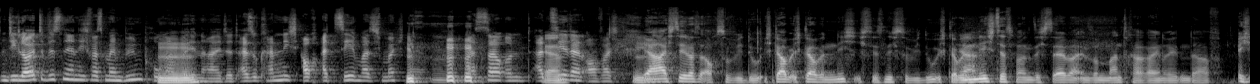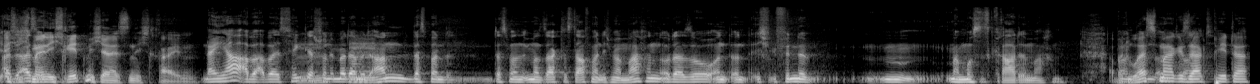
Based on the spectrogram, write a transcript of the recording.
und die Leute wissen ja nicht, was mein Bühnenprogramm Mhm. beinhaltet. Also kann ich auch erzählen, was ich möchte. Weißt du? Und erzähl Ja. dann auch, was ich, Ja, ich sehe das auch so wie du. Ich glaube, ich glaube nicht, ich sehe es nicht so wie du. Ich glaube Ja. nicht, dass man sich selber in so ein Mantra reinreden darf. Ich, also, ich, also, meine, ich red mich ja jetzt nicht rein. naja, aber, aber es fängt ja schon immer damit an, dass man, dass man immer sagt, das darf man nicht mehr machen oder so. Und, und ich finde, man muss es gerade machen. Aber Und- du hast und- mal und- gesagt, Peter,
